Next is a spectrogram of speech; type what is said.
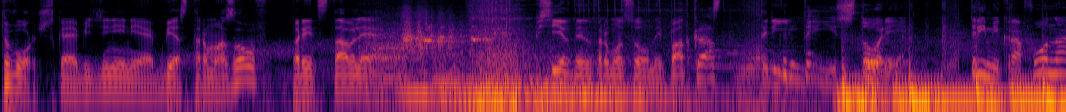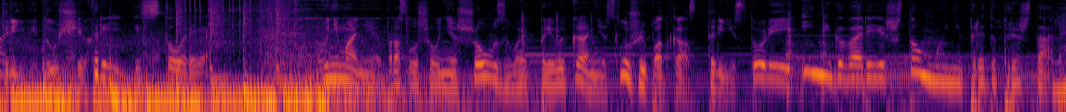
Творческое объединение без тормозов представляет псевдоинформационный подкаст «Три, Три истории. Три микрофона. Три ведущих». Три истории. Внимание, прослушивание шоу вызывает привыкание. Слушай подкаст Три истории. И не говори, что мы не предупреждали.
